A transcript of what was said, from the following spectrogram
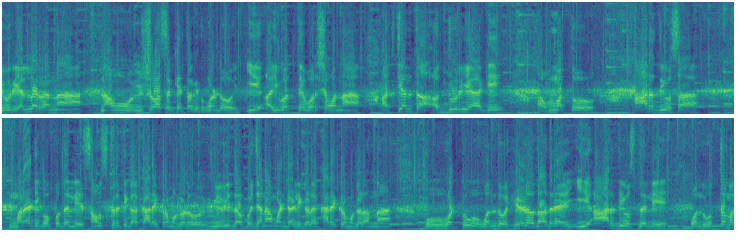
ಇವರೆಲ್ಲರನ್ನ ನಾವು ವಿಶ್ವಾಸಕ್ಕೆ ತೆಗೆದುಕೊಂಡು ಈ ಐವತ್ತನೇ ವರ್ಷವನ್ನು ಅತ್ಯಂತ ಅದ್ಧೂರಿಯಾಗಿ ಮತ್ತು ಆರು ದಿವಸ ಮರಾಠಿ ಕೊಪ್ಪದಲ್ಲಿ ಸಾಂಸ್ಕೃತಿಕ ಕಾರ್ಯಕ್ರಮಗಳು, ವಿವಿಧ ಭಜನಾ ಮಂಡಳಿಗಳ ಕಾರ್ಯಕ್ರಮಗಳನ್ನು ಒಟ್ಟು ಒಂದು ಹೇಳೋದಾದರೆ ಈ ಆರು ದಿವಸದಲ್ಲಿ ಒಂದು ಉತ್ತಮ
